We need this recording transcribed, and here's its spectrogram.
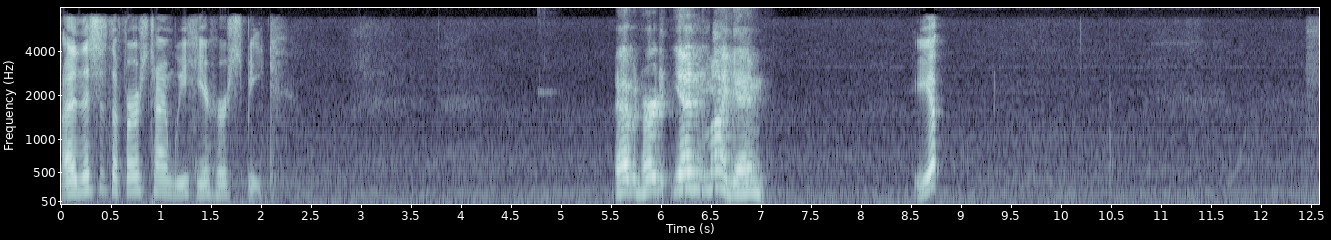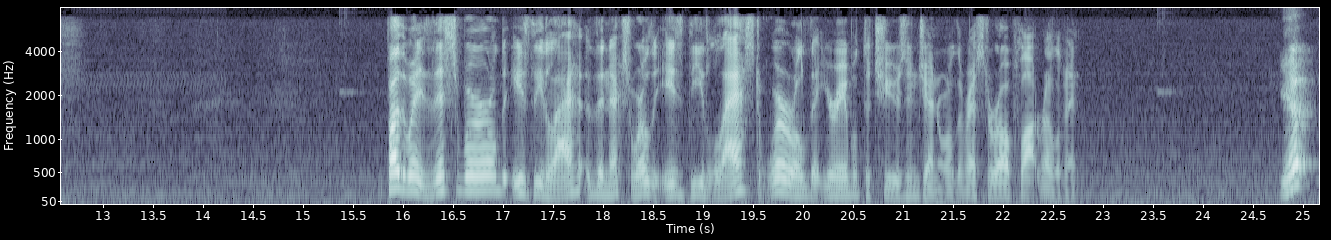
And this is the first time we hear her speak. Haven't heard it yet in my game. Yep. By the way, this world is the last. The next world is the last world that you're able to choose in general. The rest are all plot relevant. Yep.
